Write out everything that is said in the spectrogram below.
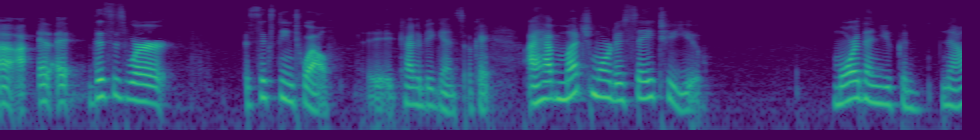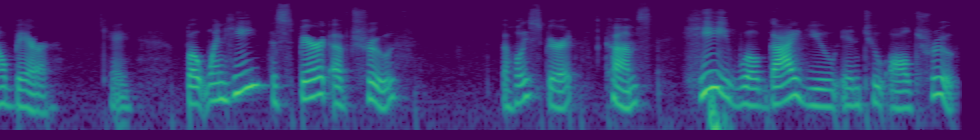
uh, I, I, this is where 1612 it kind of begins. Okay, I have much more to say to you, more than you can now bear. Okay, but when he, the Spirit of Truth, the Holy Spirit, comes, he will guide you into all truth.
